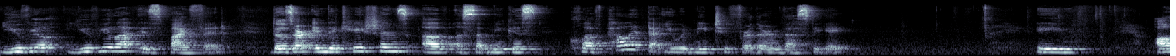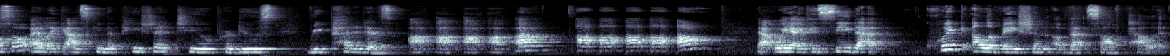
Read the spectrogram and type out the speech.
uvula, uvula is bifid. Those are indications of a submucous cleft palate that you would need to further investigate. Um, also, I like asking the patient to produce repetitives, ah, ah, ah, ah, ah, ah, ah, ah, ah, ah. That way I can see that quick elevation of that soft palate.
